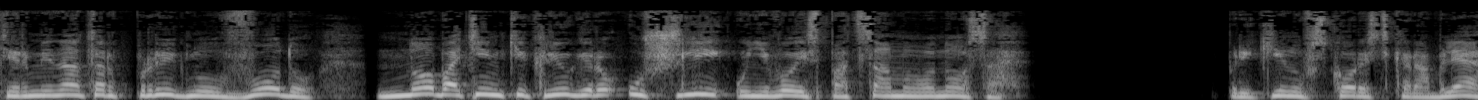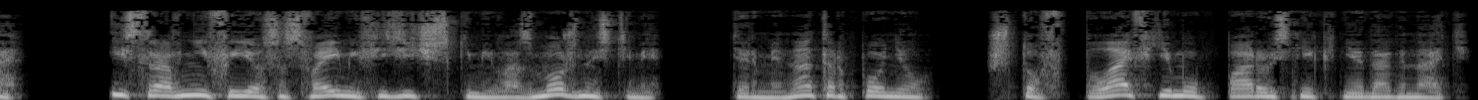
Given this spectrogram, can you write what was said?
Терминатор прыгнул в воду, но ботинки Крюгера ушли у него из-под самого носа. Прикинув скорость корабля и сравнив ее со своими физическими возможностями, Терминатор понял, что вплавь ему парусник не догнать.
